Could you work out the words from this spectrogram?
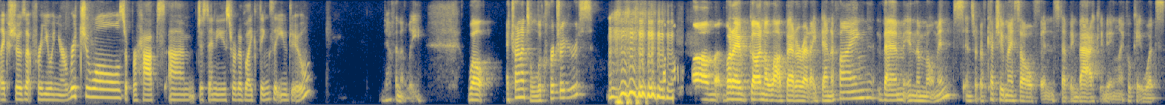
like shows up for you in your rituals or perhaps um, just any sort of like things that you do? Definitely. Well, I try not to look for triggers. um, but I've gotten a lot better at identifying them in the moment and sort of catching myself and stepping back and being like, okay, what's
